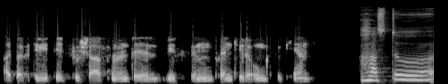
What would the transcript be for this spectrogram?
Attraktivität zu schaffen und diesen Trend wieder umzukehren. Hast du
